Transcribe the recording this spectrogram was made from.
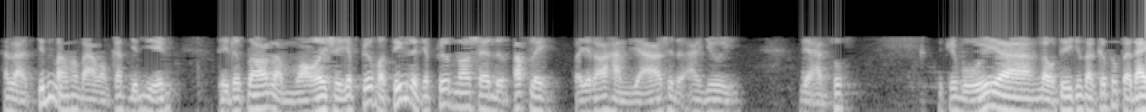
hay là chính bản thân ta một cách vĩnh viễn, thì lúc đó là mọi sự chấp trước và tiến trình chấp trước nó sẽ được tắt ly và do đó hành giả sẽ được an vui và hạnh phúc. Thì cái buổi à, đầu tiên chúng ta kết thúc tại đây.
